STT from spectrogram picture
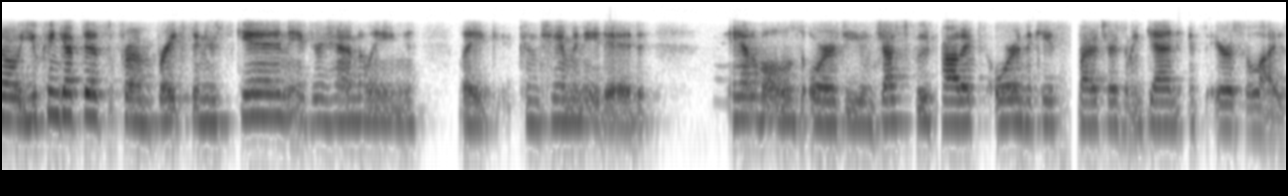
So you can get this from breaks in your skin if you're handling like contaminated animals or if you ingest food products, or in the case of bioterrorism, again, it's aerosolized.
